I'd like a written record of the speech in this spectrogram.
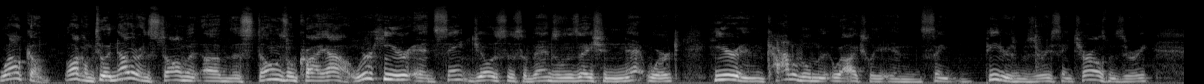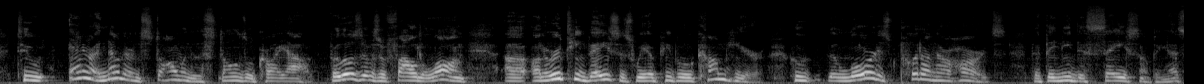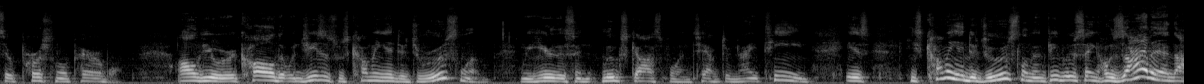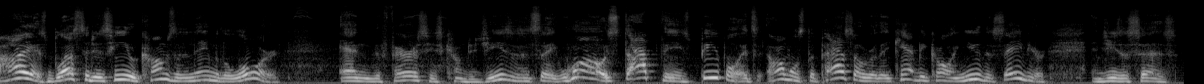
Welcome. Welcome to another installment of The Stones Will Cry Out. We're here at St. Joseph's Evangelization Network here in Cottleville, well, actually in St. Peters, Missouri, St. Charles, Missouri, to enter another installment of The Stones Will Cry Out. For those of us who followed along, uh, on a routine basis, we have people who come here who the Lord has put on their hearts that they need to say something. That's their personal parable. All of you will recall that when Jesus was coming into Jerusalem, we hear this in Luke's gospel in chapter 19, is he's coming into Jerusalem and people are saying, Hosanna in the highest, blessed is he who comes in the name of the Lord. And the Pharisees come to Jesus and say, Whoa, stop these people. It's almost the Passover. They can't be calling you the Savior. And Jesus says,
